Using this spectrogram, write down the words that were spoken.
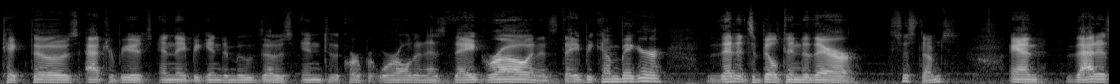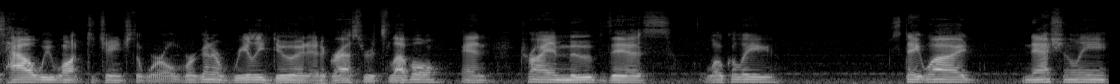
take those attributes and they begin to move those into the corporate world. And as they grow and as they become bigger, then it's built into their systems. And that is how we want to change the world. We're going to really do it at a grassroots level and try and move this locally, statewide, nationally.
